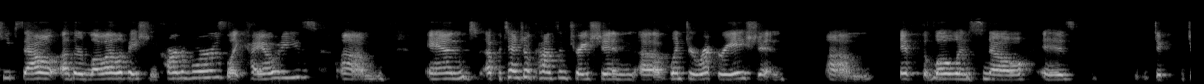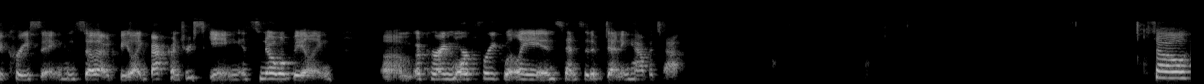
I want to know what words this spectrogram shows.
keeps out other low elevation carnivores like coyotes, um, and a potential concentration of winter recreation um, if the lowland snow is de decreasing. And so that would be like backcountry skiing and snowmobiling um, occurring more frequently in sensitive denning habitat. So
